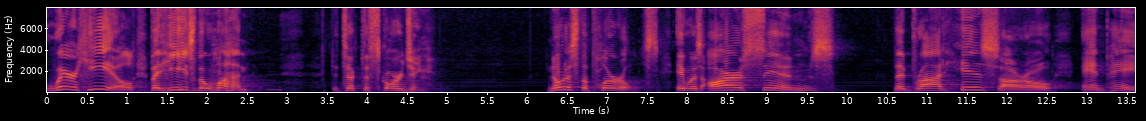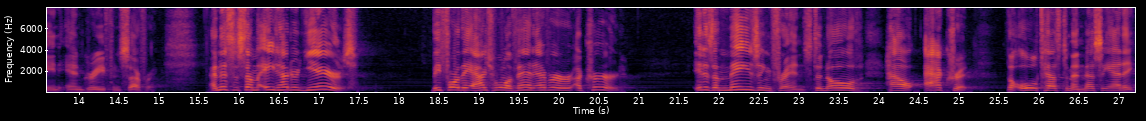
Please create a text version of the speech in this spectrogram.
We're healed, but he's the one that took the scourging. Notice the plurals. It was our sins that brought his sorrow and pain and grief and suffering. And this is some 800 years before the actual event ever occurred. It is amazing, friends, to know how accurate the Old Testament messianic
